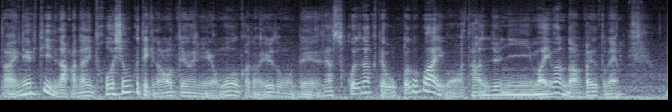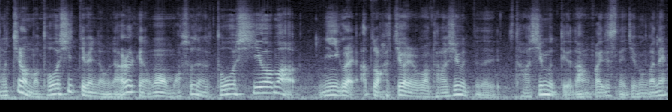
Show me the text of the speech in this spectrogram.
だから NFT でなんか何投資目的なのっていうふうに思う方もいると思うんで、そこじゃなくて僕の場合は単純に、まあ今の段階だとね、もちろんまあ投資って面でもね、あるけども、まあそうじゃなくて投資はまあ2ぐらい、あとの8割はまあ楽しむって、楽しむっていう段階ですね、自分がね。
